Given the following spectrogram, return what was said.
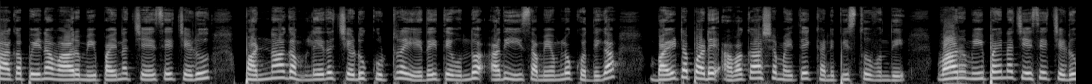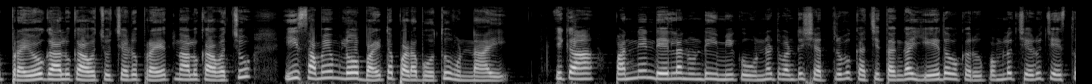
కాకపోయినా వారు మీ పైన చేసే చెడు పన్నాగం లేదా చెడు కుట్ర ఏదైతే ఉందో అది ఈ సమయంలో కొద్దిగా బయటపడే అవకాశం అయితే కనిపిస్తూ ఉంది. వారు మీపైన చేసే చెడు ప్రయోగాలు కావచ్చు చెడు ప్రయత్నాలు కావచ్చు ఈ సమయంలో బయటపడబోతూ ఉన్నాయి. ఇక పన్నెండేళ్ళ నుండి మీకు ఉన్నటువంటి శత్రువు ఖచ్చితంగా ఏదో ఒక రూపంలో చెడు చేస్తూ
